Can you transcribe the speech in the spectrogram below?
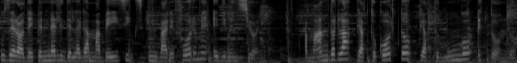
Userò dei pennelli della gamma Basics in varie forme e dimensioni. A mandorla, piatto corto, piatto lungo e tondo.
